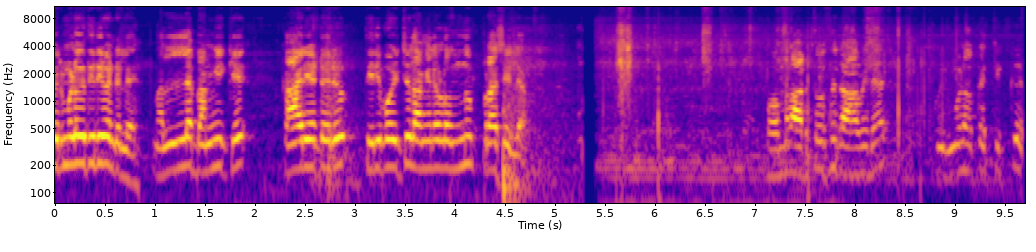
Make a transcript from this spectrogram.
കുരുമുളക് തിരി കണ്ടില്ലേ? നല്ല ഭംഗിക്ക് കാര്യമായിട്ടൊരു തിരി തിരിപൊഴിച്ചൽ അങ്ങനെയുള്ള ഒന്നും പ്രാവശ്യമില്ല. അപ്പോൾ നമ്മൾ അടുത്ത ദിവസം രാവിലെ കുരുമുളകൊക്കെ ചിക്ക്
